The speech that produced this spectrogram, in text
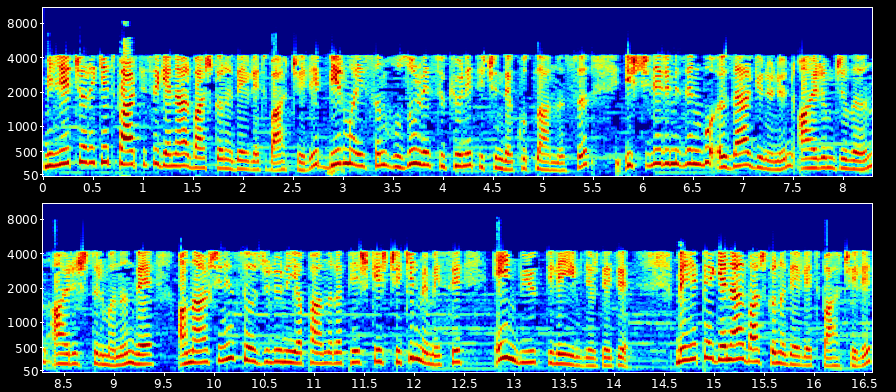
Milliyetçi Hareket Partisi Genel Başkanı Devlet Bahçeli, 1 Mayıs'ın huzur ve sükunet içinde kutlanması, işçilerimizin bu özel gününün ayrımcılığın, ayrıştırmanın ve anarşinin sözcülüğünü yapanlara peşkeş çekilmemesi en büyük dileğimdir dedi. MHP Genel Başkanı Devlet Bahçeli,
